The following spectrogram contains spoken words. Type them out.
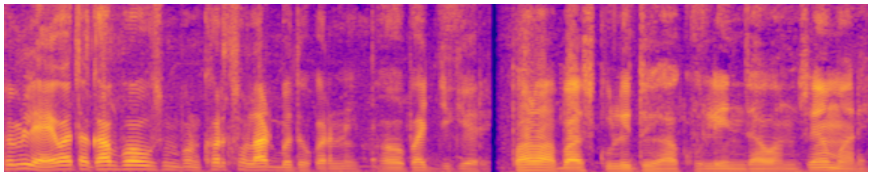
ફેમિલી આવ્યા હતા ગાભા આવું પણ ખર્ચો લાટ બધો કરી હવે ભાજી ઘેરે. ભાડા બાસ્કુ લીધું આખું લઈને જવાનું છે અમારે.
